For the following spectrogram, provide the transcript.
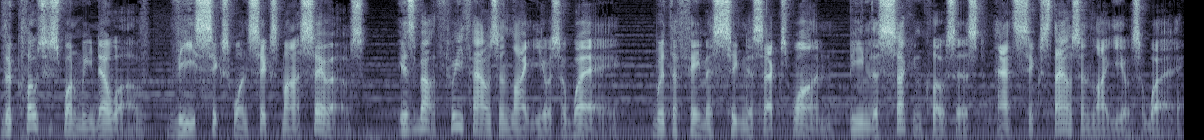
The closest one we know of, V616 Monoceros, is about 3,000 light years away, with the famous Cygnus X1 being the second closest at 6,000 light years away.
